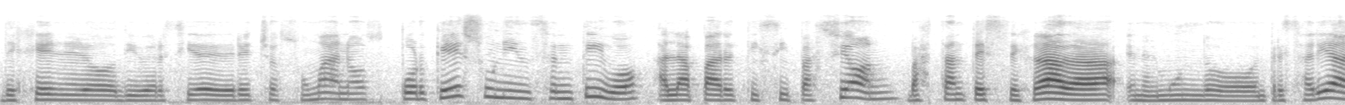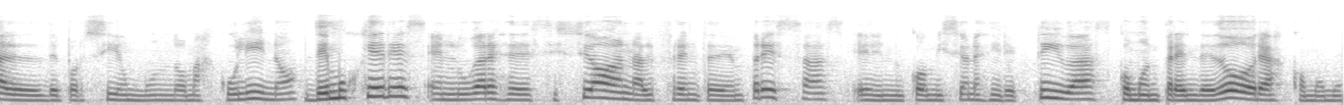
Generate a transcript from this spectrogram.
de género, diversidad y derechos humanos, porque es un incentivo a la participación bastante sesgada en el mundo empresarial, de por sí un mundo masculino, de mujeres en lugares de decisión, al frente de empresas, en comisiones directivas, como emprendedoras, como mujeres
